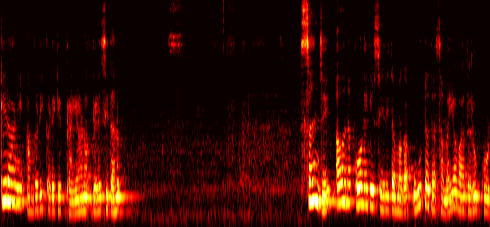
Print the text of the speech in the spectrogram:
ಕಿರಾಣಿ ಅಂಗಡಿ ಕಡೆಗೆ ಪ್ರಯಾಣ ಬೆಳೆಸಿದನು. ಸಂಜೆ ಅವನ ಕೋಣೆಗೆ ಸೇರಿದ ಮಗ ಊಟದ ಸಮಯವಾದರೂ ಕೂಡ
